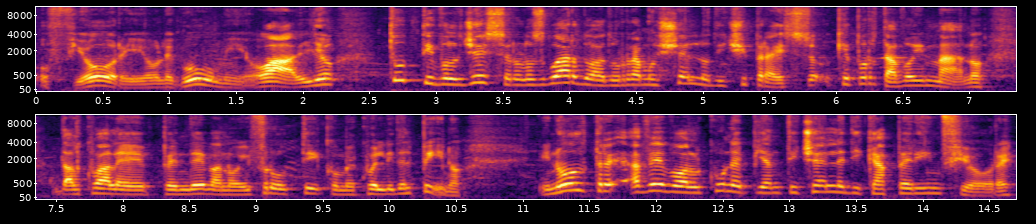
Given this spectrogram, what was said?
o fiori, o legumi, o aglio, tutti volgessero lo sguardo ad un ramoscello di cipresso che portavo in mano, dal quale pendevano i frutti come quelli del pino. Inoltre avevo alcune pianticelle di capperi in fiore.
